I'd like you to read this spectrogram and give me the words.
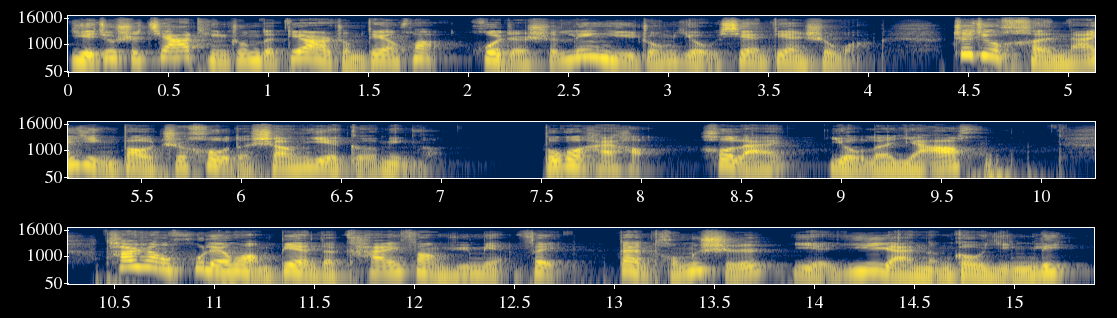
也就是家庭中的第二种电话，或者是另一种有线电视网，这就很难引爆之后的商业革命了。不过还好，后来有了雅虎，它让互联网变得开放与免费，但同时也依然能够盈利。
